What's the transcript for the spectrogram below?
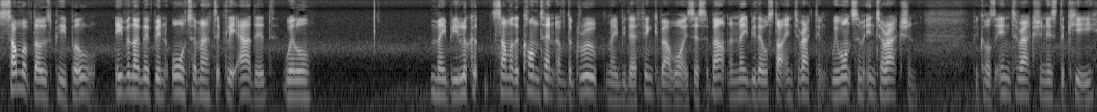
some of those people, even though they've been automatically added, will maybe look at some of the content of the group, maybe they'll think about what is this about, and maybe they'll start interacting. We want some interaction because interaction is the key.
